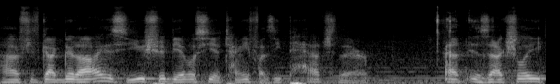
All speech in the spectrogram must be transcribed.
uh, if you've got good eyes, you should be able to see a tiny fuzzy patch there. That is actually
